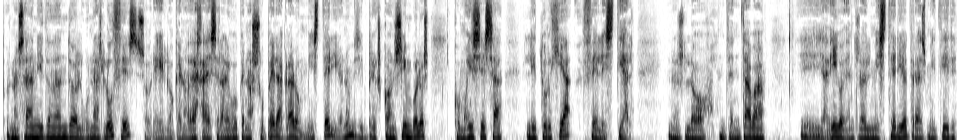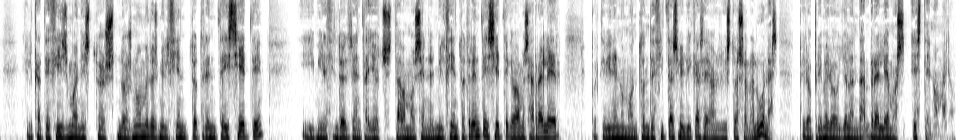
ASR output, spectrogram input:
pues nos han ido dando algunas luces sobre lo que no deja de ser algo que nos supera, claro, un misterio, ¿no? Siempre con símbolos como es esa liturgia celestial nos lo intentaba, eh, ya digo, dentro del misterio, transmitir el catecismo en estos dos números, 1137 y 1138. Estábamos en el 1137 que vamos a releer porque vienen un montón de citas bíblicas, habíamos visto solo algunas, pero primero, Yolanda, relemos este número.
